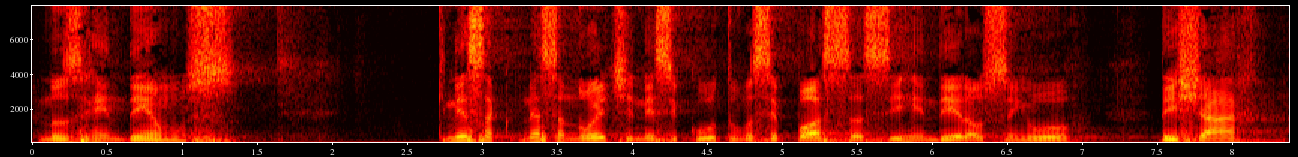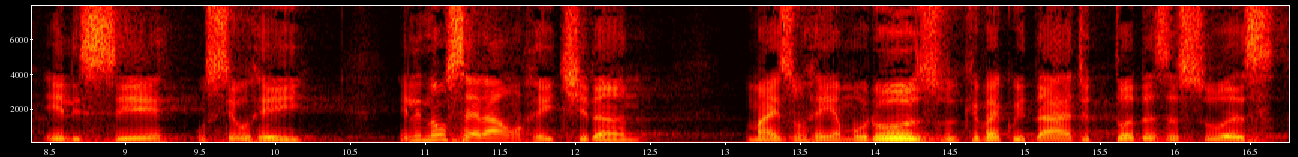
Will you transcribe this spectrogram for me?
nos rendemos. Que nessa, nessa noite, nesse culto, você possa se render ao Senhor, deixar Ele ser o seu Rei. Ele não será um rei tirano, mas um rei amoroso que vai cuidar de todas as suas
